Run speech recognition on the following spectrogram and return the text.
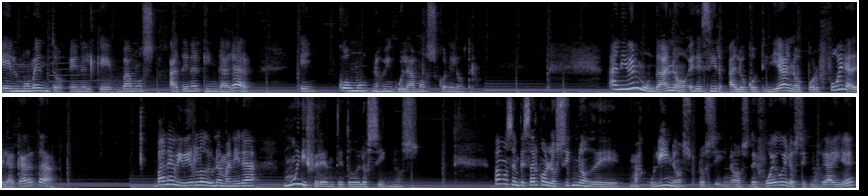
el momento en el que vamos a tener que indagar en cómo nos vinculamos con el otro. A nivel mundano, es decir, a lo cotidiano, por fuera de la carta, van a vivirlo de una manera muy diferente todos los signos. Vamos a empezar con los signos de masculinos, los signos de fuego y los signos de aire,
